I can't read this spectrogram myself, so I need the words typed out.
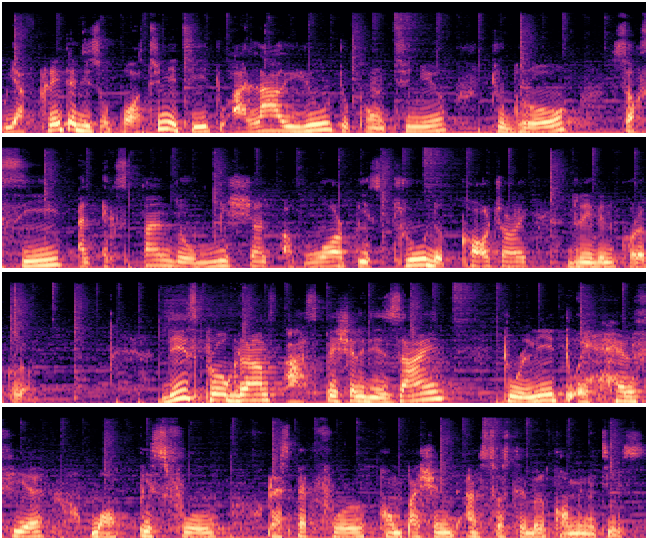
We have created this opportunity to allow you to continue to grow, succeed, and expand the mission of world peace through the culturally driven curriculum. These programs are specially designed to lead to a healthier, more peaceful, respectful, compassionate, and sustainable communities.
